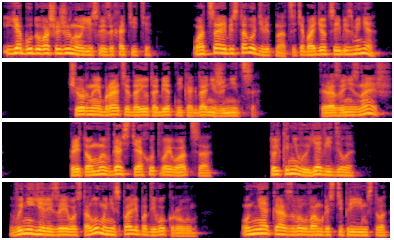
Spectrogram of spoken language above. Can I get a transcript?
я буду вашей женой, если захотите. У отца и без того девятнадцать, обойдется и без меня». Черные братья дают обет никогда не жениться. Ты разве не знаешь? Притом мы в гостях у твоего отца. Только не вы, я видела. Вы не ели за его столом и не спали под его кровом. Он не оказывал вам гостеприимства,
